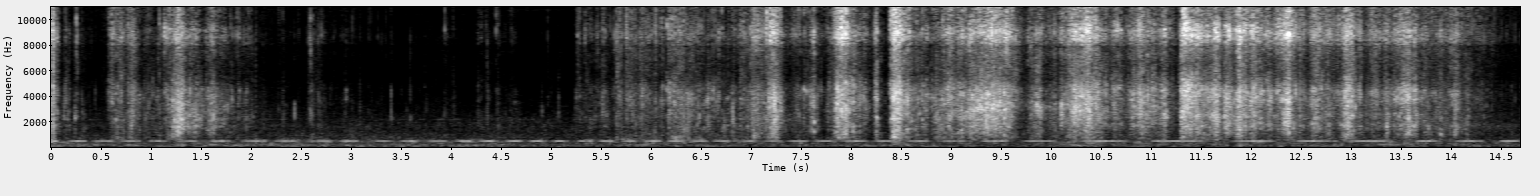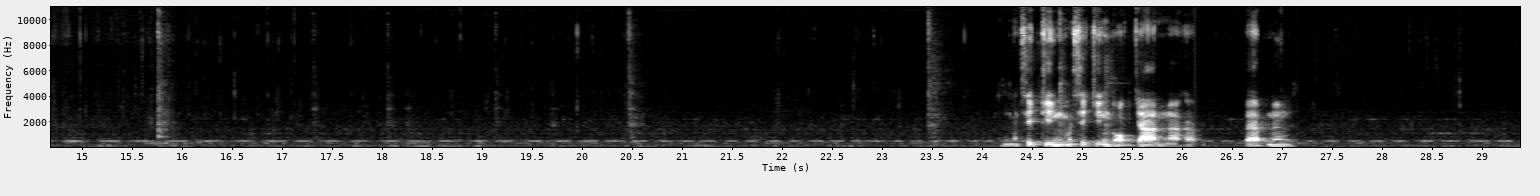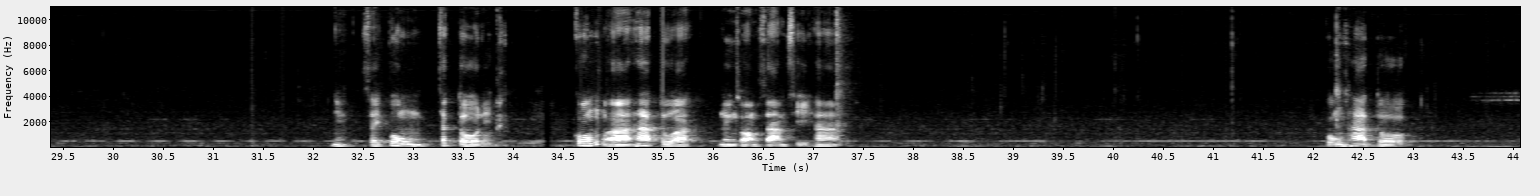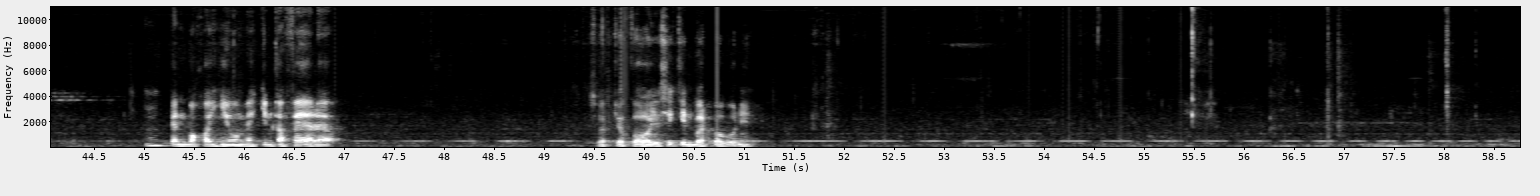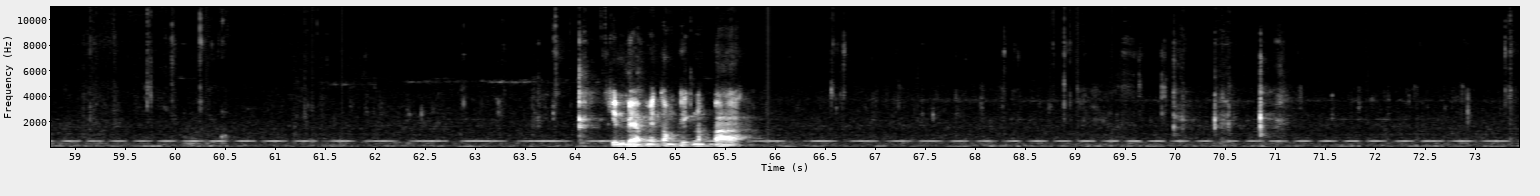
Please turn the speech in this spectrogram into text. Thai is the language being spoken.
มันสิกิ่ง มันสิกิ่งออกจานนะครับ แป๊บหนึ่ง ใส่กุ้งจักโตวนี่กุ้งอ่าห้าตัวหนึ่งสองสามสี่ห้ากุ้งห้าตัวเป็นบอคอยหิวไหมกินกาแฟแล้วสวดโจโกยุสิกินเบิร์ดบอบุนี่ กินแบบไม่ต้องพริกน้ำปลา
